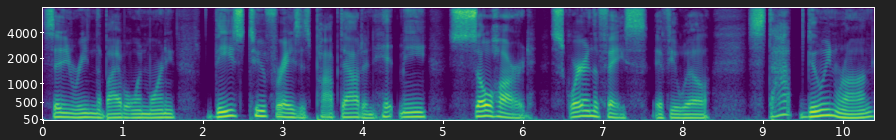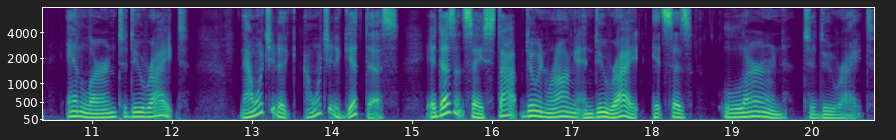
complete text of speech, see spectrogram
sitting reading the Bible one morning. These two phrases popped out and hit me so hard, square in the face, if you will. Stop doing wrong and learn to do right. Now I want you to I want you to get this. It doesn't say stop doing wrong and do right. It says learn to do right.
